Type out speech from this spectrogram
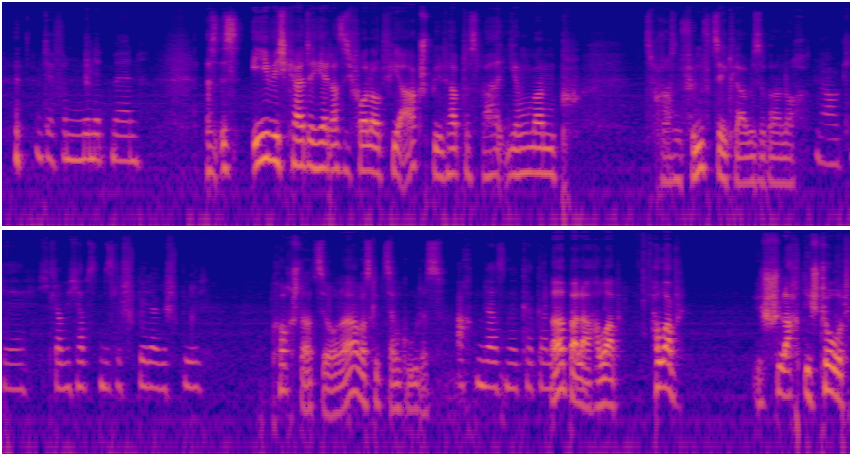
Der von Minuteman. Es ist Ewigkeiten her, dass ich Fallout 4a gespielt habe. Das war irgendwann pff, 2015, glaube ich sogar noch. Okay. Ich glaube, ich habe es ein bisschen später gespielt. Kochstation, ah, was gibt's denn Gutes? Achten wir, ist eine Ah, Kakerlake. Baller, hau ab. Hau ab. Ich schlacht dich tot.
